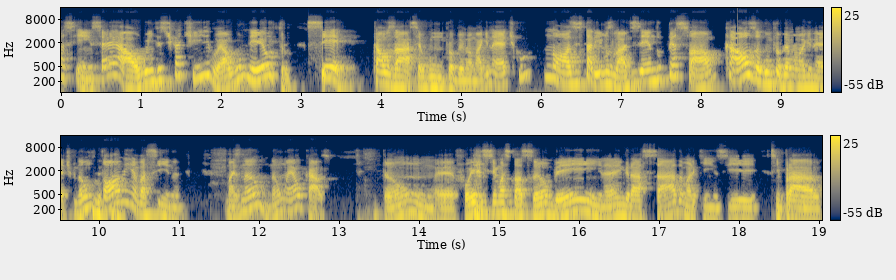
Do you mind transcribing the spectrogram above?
A ciência é algo investigativo, é algo neutro. Se causasse algum problema magnético, nós estaríamos lá dizendo, pessoal, causa algum problema magnético, não tomem a vacina. Mas não, não é o caso. Então, é, foi assim uma situação bem né, engraçada, Marquinhos, e assim, para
